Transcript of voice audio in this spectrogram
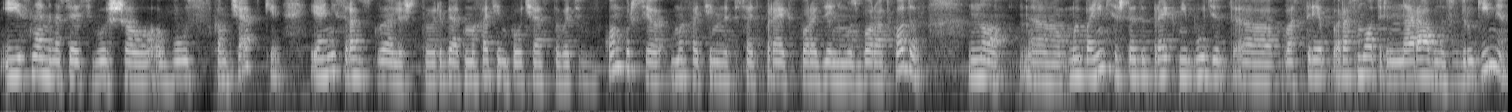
И с нами на связь вышел вуз с Камчатки, и они сразу сказали, что, ребят, мы хотим поучаствовать в конкурсе, мы хотим написать проект по раздельному сбору отходов, но э, мы боимся, что этот проект не будет э, востреб... рассмотрен на равных с другими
